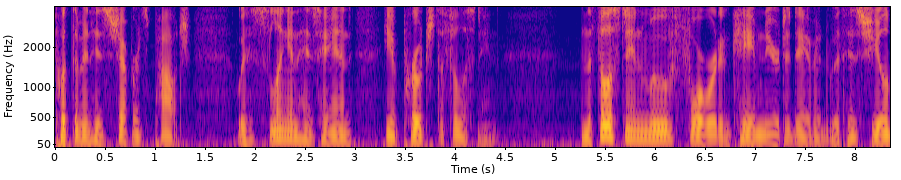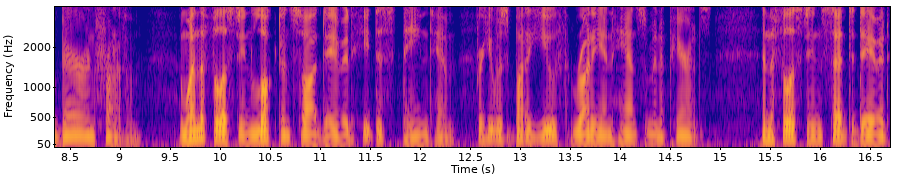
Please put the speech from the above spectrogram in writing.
put them in his shepherd's pouch. With his sling in his hand, he approached the Philistine. And the Philistine moved forward and came near to David, with his shield bearer in front of him. And when the Philistine looked and saw David, he disdained him, for he was but a youth, ruddy and handsome in appearance. And the Philistine said to David,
